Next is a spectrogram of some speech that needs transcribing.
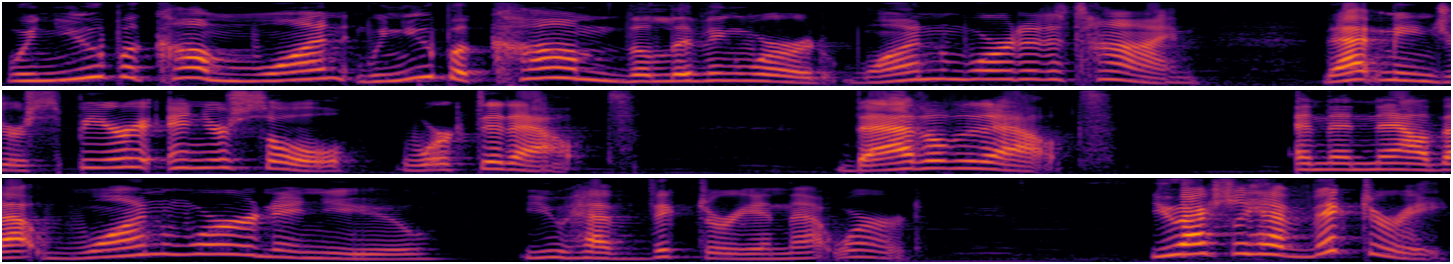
When you become one, when you become the living word, one word at a time, that means your spirit and your soul worked it out, battled it out. And then now that one word in you, you have victory in that word. You actually have victory.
